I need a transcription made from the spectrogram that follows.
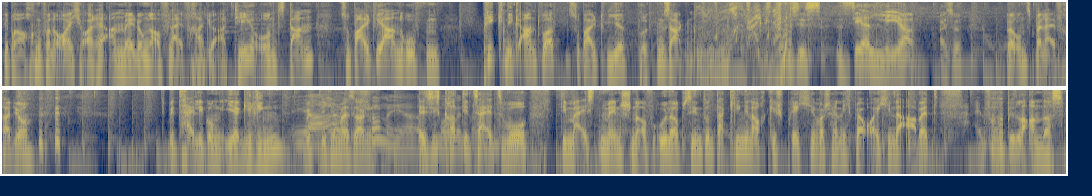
Wir brauchen von euch eure Anmeldung auf liveradio.at und dann, sobald wir anrufen, Picknick antworten, sobald wir Brücken sagen. Es ist sehr leer. Also bei uns bei Live-Radio die Beteiligung eher gering, Ja, möchte ich einmal sagen. es ist gerade die. Zeit, wo die meisten Menschen auf Urlaub sind und da klingen auch Gespräche wahrscheinlich bei euch in der Arbeit einfach ein bisschen anders.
